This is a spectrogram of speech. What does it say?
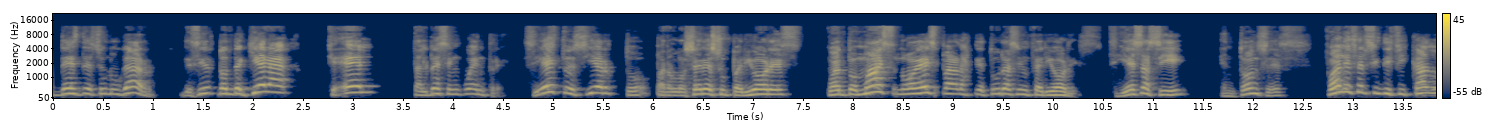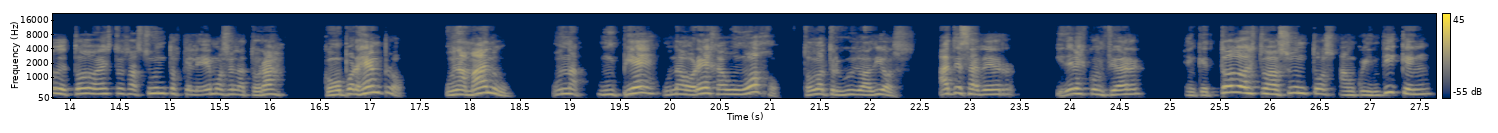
desde su lugar? Es decir, donde quiera que él tal vez se encuentre. Si esto es cierto para los seres superiores, cuanto más lo es para las criaturas inferiores. Si es así, entonces, ¿cuál es el significado de todos estos asuntos que leemos en la Torá? Como por ejemplo, una mano, una, un pie, una oreja, un ojo, todo atribuido a Dios. Has de saber y debes confiar en que todos estos asuntos, aunque indiquen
